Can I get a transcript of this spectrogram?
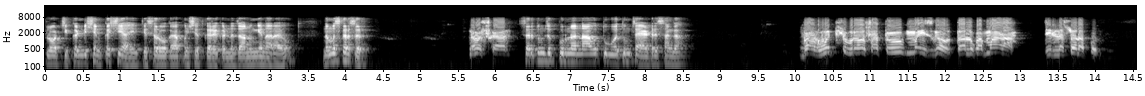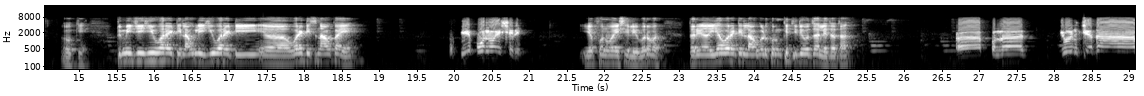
प्लॉटची कंडिशन कशी आहे ते सर्व काय आपण शेतकऱ्याकडनं जाणून घेणार आहोत. नमस्कार सर नमस्कार. सर तुमचं पूर्ण नाव तू व तुमचा ॲड्रेस सांगा. भागवत शुभराव सातो म्हैसगाव तालुका माळा जिल्हा सोलापूर. ओके. तुम्ही जी ही व्हरायटी लावली ही व्हरायटी व्हरायटीचं नाव काय आहे? हे phone Vaishali. F one Vaishali बरोबर. तर या व्हरायटी लागवड करून किती दिवस झालेत आता? आपण जूनच्या दहा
